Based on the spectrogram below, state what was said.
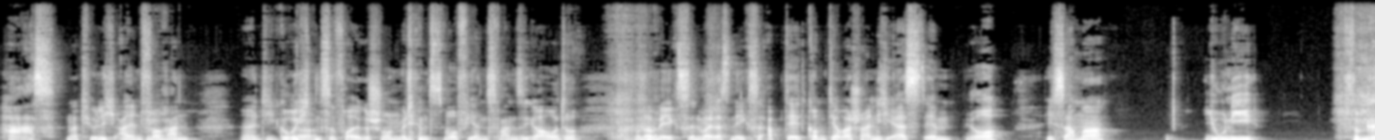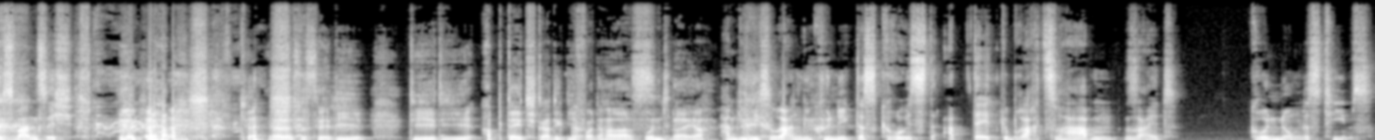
Haas natürlich allen voran, äh, die Gerüchten Ja. zufolge schon mit dem 224er Auto unterwegs sind, weil das nächste Update kommt ja wahrscheinlich erst im, ja, ich sag mal, Juni 25. Ja, das ist ja die, die, die Update-Strategie von Haas. Und- naja, Haben die nicht sogar angekündigt, das größte Update gebracht zu haben seit Gründung des Teams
